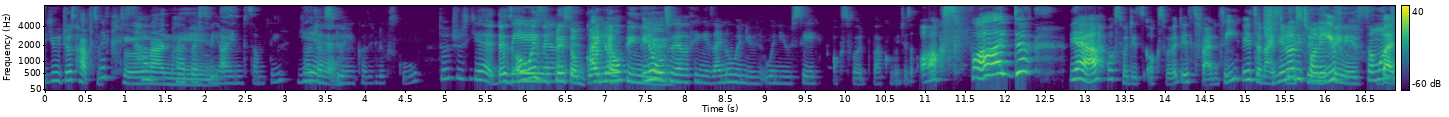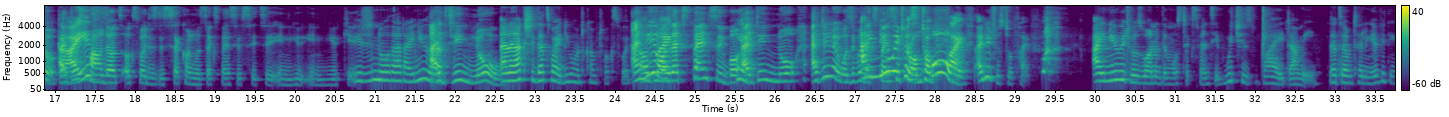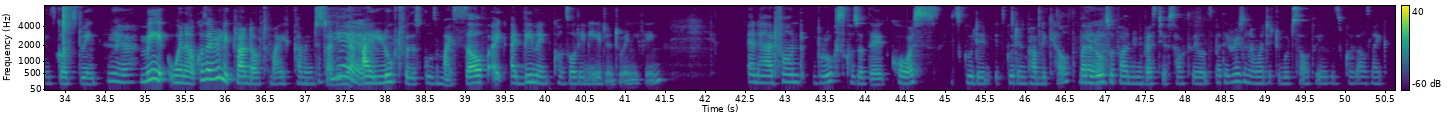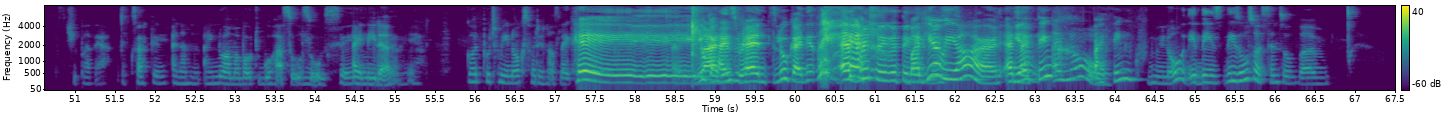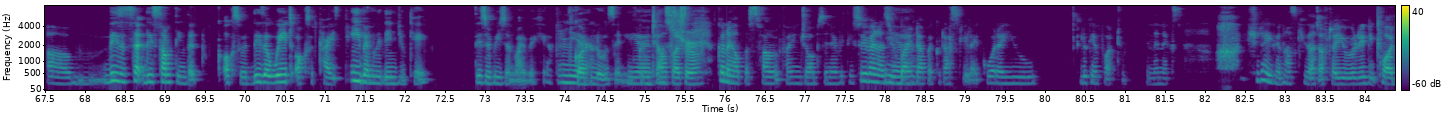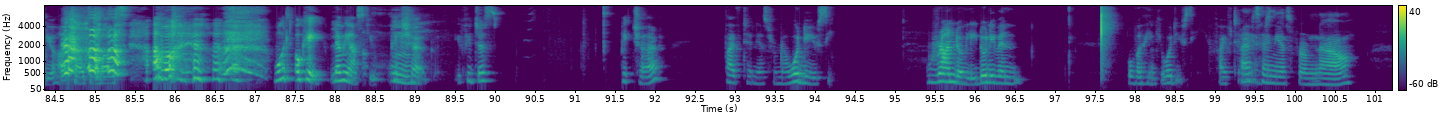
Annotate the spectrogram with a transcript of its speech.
you just have to like plan have purpose it. behind something not just doing it because it looks cool Don't just yeah. There's always the place of God know, helping you. You know, also the other thing is, I know when you when you say Oxford back home, it's just Oxford. Yeah, Oxford is Oxford. It's fancy. It's a nice you know the funny live. thing is, someone told, I just found out Oxford is the second most expensive city in U, in UK. You didn't know that? I knew That. I didn't know. and actually, that's why I didn't want to come to Oxford. I, was knew it like, was expensive, but Yeah. I didn't know. I didn't know it was even expensive. I expensive knew it was from top home. five. I knew it was top five. I knew it was one of the most expensive, which is why, Dami. That's what I'm telling you. Everything is God's doing. Yeah. me when I because I really planned out my coming to study here. I looked for the schools myself. I, I didn't consult any agent or anything. And I had found Brookes because of the course. It's good in it's good in public health. But I'd also found University of South Wales. But the reason I wanted to go to South Wales is because I was like, it's cheaper there. Exactly. And I'm I know I'm about to go hustle, You so I need a- yeah, yeah. God put me in Oxford and I was like, hey, look at this rent, look at this. Every single thing. but here just- we are. And Yeah, I think I know. I think you know it- there's there's also a sense of um um there's a, there's something that Oxford there's a weight Oxford carries even within UK. There's a reason why we're here. God knows, and He's yeah, going to help us. true. Going to help us find find jobs and everything. So even as you Yeah. wind up, I could ask you like, what are you looking forward to in the next? Should I even ask you that after you already poured your heart out about about what? Okay, let me ask you. Mm. Picture if you just picture five ten years from now, what do you see? Randomly, don't even overthink it. What do you see? Five ten Five, years. ten years from now,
